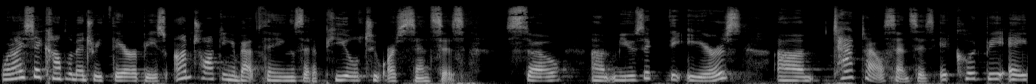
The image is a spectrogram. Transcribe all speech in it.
when I say complementary therapies, I'm talking about things that appeal to our senses. So, um, music, the ears, um, tactile senses. It could be a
